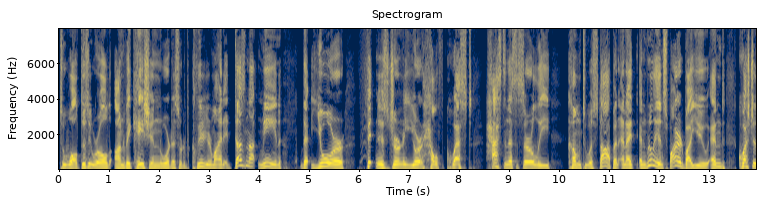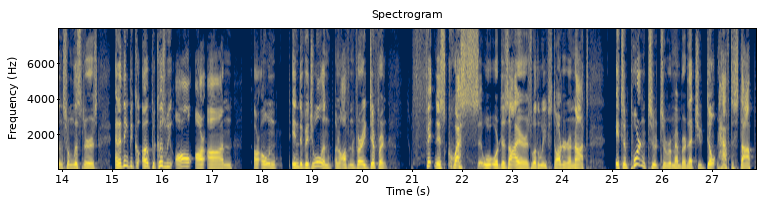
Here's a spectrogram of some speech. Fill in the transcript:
to Walt Disney World on vacation or to sort of clear your mind, it does not mean that your fitness journey, your health quest has to necessarily come to a stop. And and I and really inspired by you and questions from listeners. And I think because uh, because we all are on our own individual and, and often very different fitness quests or, or desires, whether we've started or not, it's important to, to remember that you don't have to stop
